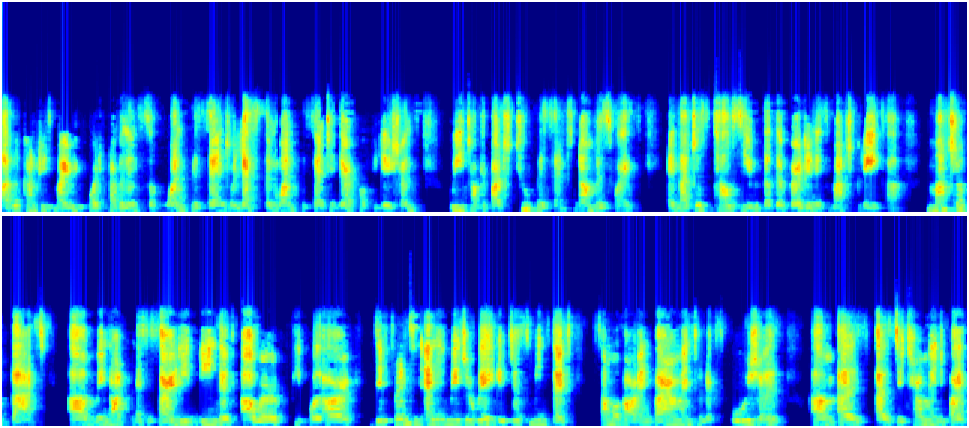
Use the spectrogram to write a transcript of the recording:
other countries might report prevalences of 1% or less than 1% in their populations, we talk about 2% numbers wise. And that just tells you that the burden is much greater. Much of that um, may not necessarily mean that our people are different in any major way. It just means that some of our environmental exposures, um, as, as determined by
